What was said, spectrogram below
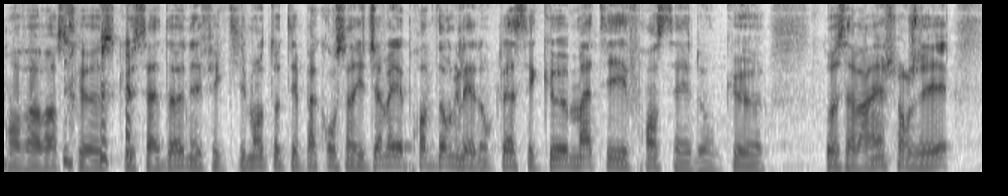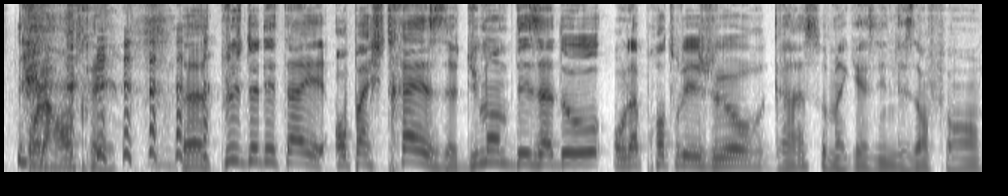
On va voir ce que, ce que ça donne, effectivement. Toi, t'es pas concerné. Jamais les profs d'anglais, donc là, c'est que maths et français. Donc, euh, toi, ça va rien changer pour la rentrée. Euh, plus de détails en page 13 du monde des ados. On apprend tous les jours grâce au magazine des enfants.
